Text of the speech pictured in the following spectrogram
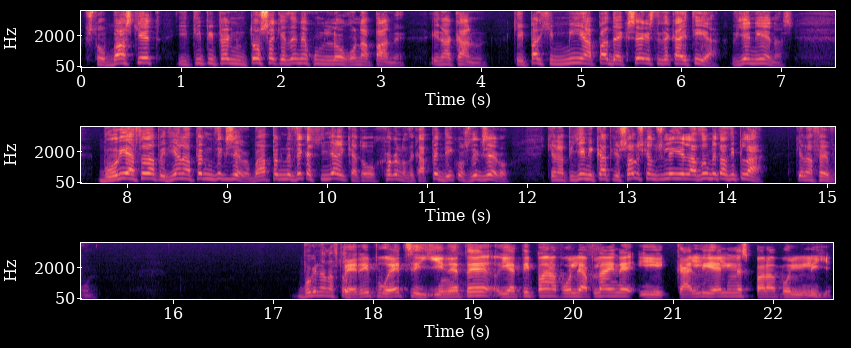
Στο μπάσκετ οι τύποι παίρνουν τόσα και δεν έχουν λόγο να πάνε ή να κάνουν. Και υπάρχει μία πάντα εξαίρεση τη δεκαετία. Βγαίνει ένας. Μπορεί αυτά τα παιδιά να παίρνουν, δεν ξέρω, μπορεί να παίρνουν 10 χιλιάρικα το χρόνο, 15-20, δεν ξέρω. Και να πηγαίνει κάποιος άλλος και να τους λέει Ελά, εδώ με τα διπλά και να φεύγουν. Μπορεί να είναι αυτό. Περίπου έτσι γίνεται, γιατί πάρα πολύ απλά είναι οι καλοί Έλληνες πάρα πολύ λίγοι.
